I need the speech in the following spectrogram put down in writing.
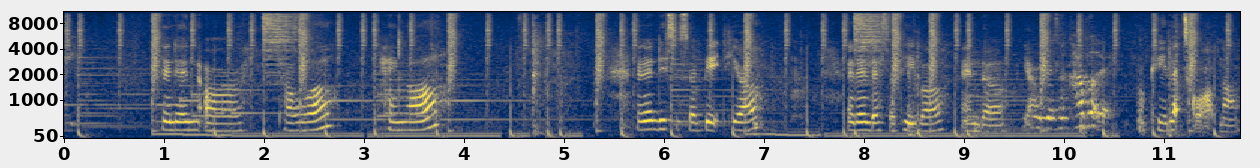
the week. and then uh towel, hanger, and then this is a bed here, and then there's a table and the yeah. There's a cupboard eh. Okay, let's go up now.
